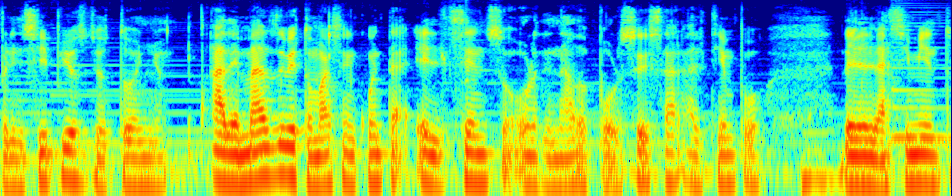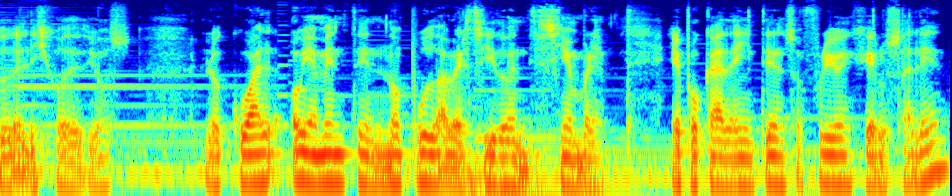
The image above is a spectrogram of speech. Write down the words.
principios de otoño. Además debe tomarse en cuenta el censo ordenado por César al tiempo del nacimiento del Hijo de Dios, lo cual obviamente no pudo haber sido en diciembre, época de intenso frío en Jerusalén.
